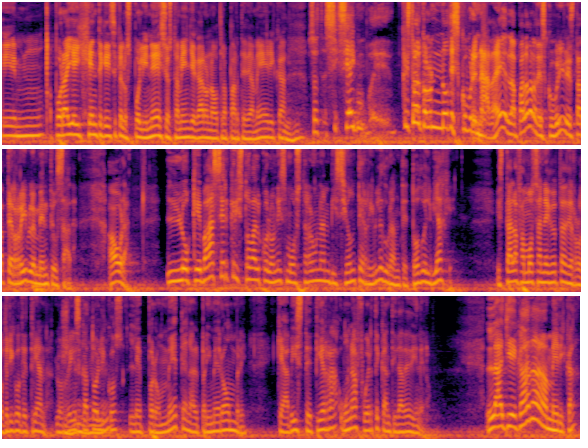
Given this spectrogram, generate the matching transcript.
Em, por ahí hay gente que dice que los polinesios también llegaron a otra parte de América. O sea, sí, sí hay. eh, Cristóbal Colón no descubre nada, ¿eh? La palabra descubrir está terriblemente usada. Ahora, lo que va a hacer Cristóbal Colón es mostrar una ambición terrible durante todo el viaje. Está la famosa anécdota de Rodrigo de Triana. Los reyes católicos le prometen al primer hombre que aviste tierra una fuerte cantidad de dinero. La llegada a América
